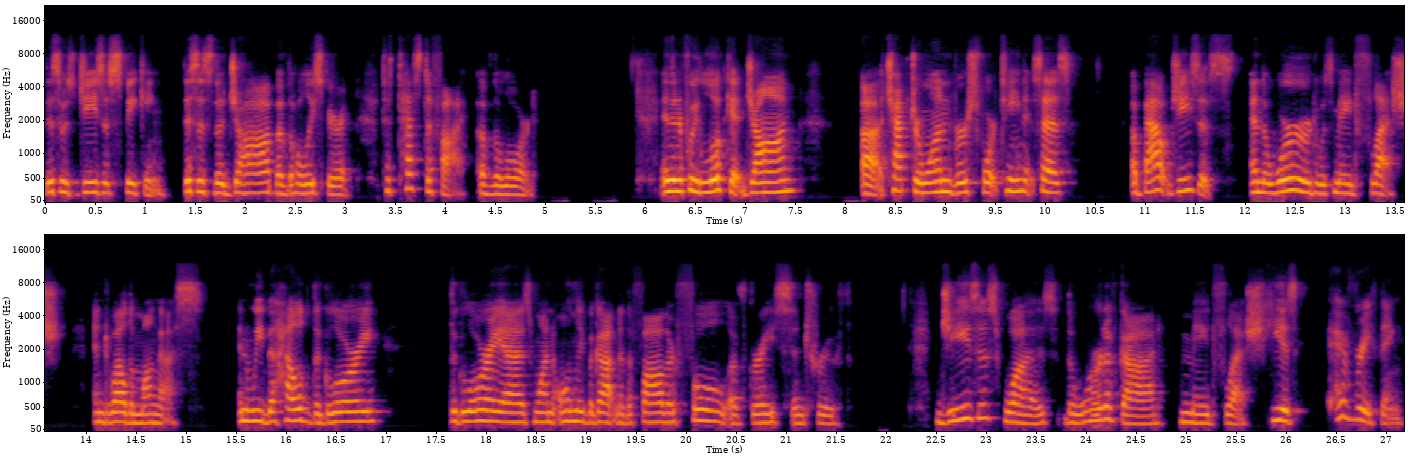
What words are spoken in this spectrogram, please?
This was Jesus speaking. This is the job of the Holy Spirit to testify of the Lord. And then if we look at John uh, chapter 1, verse 14, it says, About Jesus, and the Word was made flesh and dwelled among us. And we beheld the glory, the glory as one only begotten of the Father, full of grace and truth. Jesus was the Word of God made flesh. He is everything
